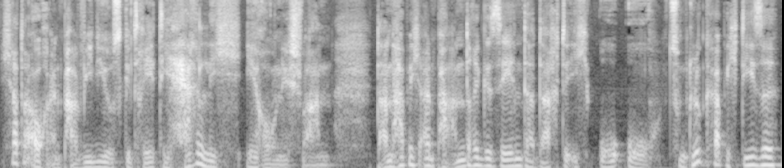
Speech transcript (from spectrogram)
Ich hatte auch ein paar Videos gedreht, die herrlich ironisch waren. Dann habe ich ein paar andere gesehen, da dachte ich, oh oh. Zum Glück habe ich diese,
